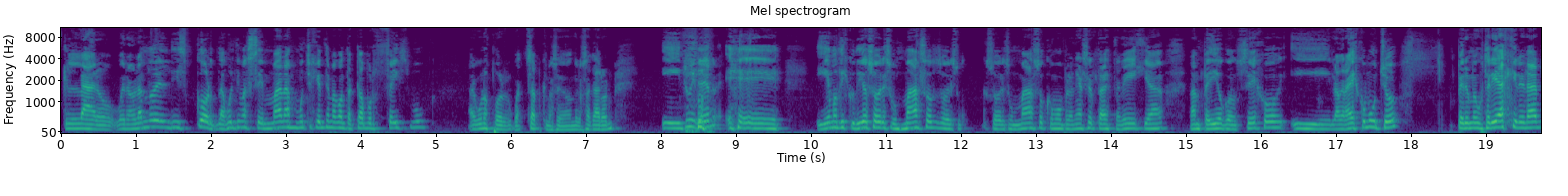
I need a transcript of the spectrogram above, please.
Claro, bueno, hablando del Discord, las últimas semanas mucha gente me ha contactado por Facebook, algunos por WhatsApp, que no sé de dónde lo sacaron, y Twitter, eh, y hemos discutido sobre sus mazos, sobre sus sobre sus mazos, cómo planear ciertas estrategias, me han pedido consejos y lo agradezco mucho, pero me gustaría generar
